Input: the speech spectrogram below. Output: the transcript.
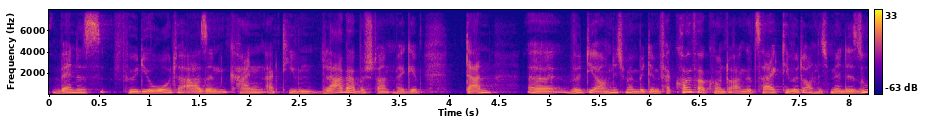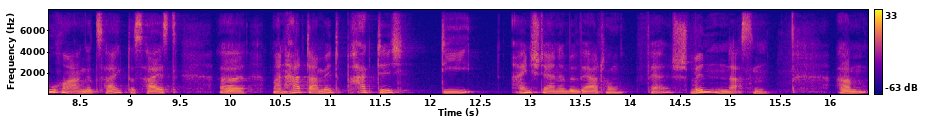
wenn es für die rote ASIN keinen aktiven Lagerbestand mehr gibt, dann äh, wird die auch nicht mehr mit dem Verkäuferkonto angezeigt, die wird auch nicht mehr in der Suche angezeigt. Das heißt, äh, man hat damit praktisch die Ein-Sterne-Bewertung verschwinden lassen. Ähm,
